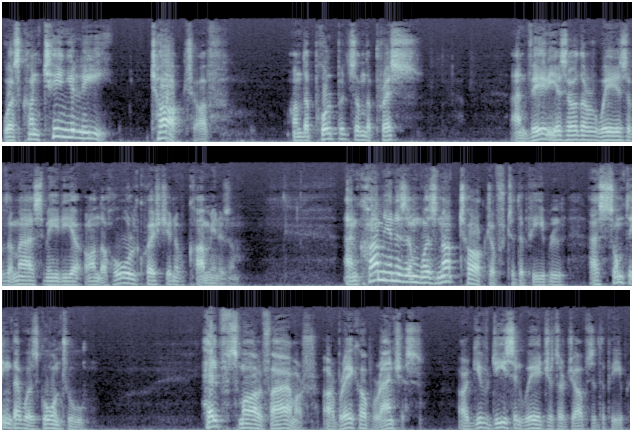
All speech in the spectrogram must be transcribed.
was continually talked of on the pulpits and the press and various other ways of the mass media on the whole question of communism. And communism was not talked of to the people as something that was going to help small farmers or break up ranches or give decent wages or jobs to the people.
